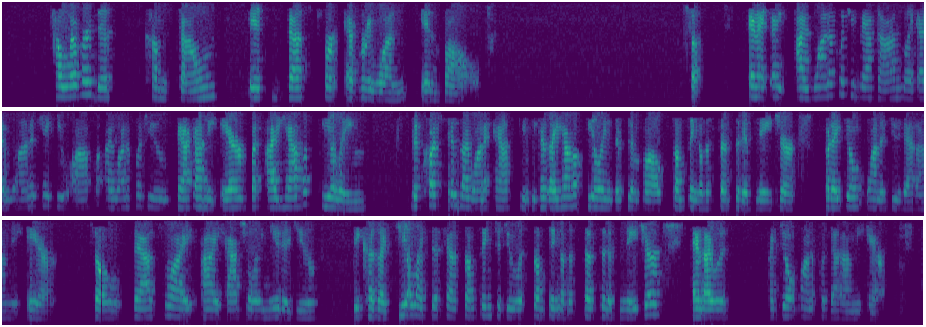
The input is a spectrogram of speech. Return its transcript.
however this comes down, it's best for everyone involved. So, and I, I, I want to put you back on, like I want to take you off. I want to put you back on the air, but I have a feeling the questions I want to ask you because I have a feeling this involves something of a sensitive nature, but I don't want to do that on the air. So that's why I actually muted you because I feel like this has something to do with something of a sensitive nature, and I was I don't want to put that on the air.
